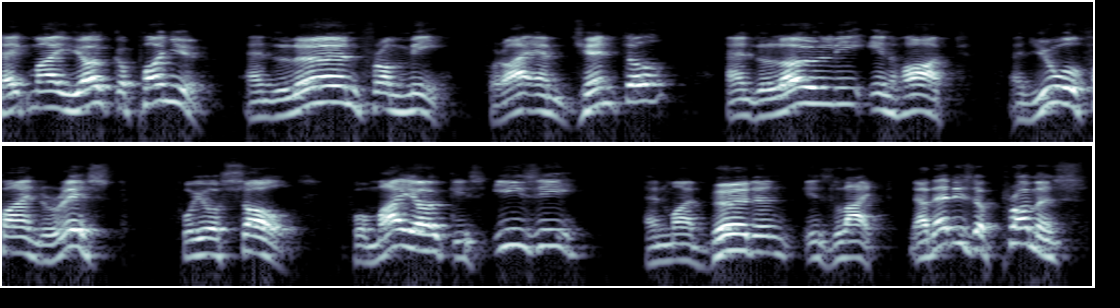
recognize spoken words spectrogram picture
Take my yoke upon you and learn from me, for I am gentle and lowly in heart, and you will find rest for your souls. For my yoke is easy and my burden is light. Now, that is a promise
